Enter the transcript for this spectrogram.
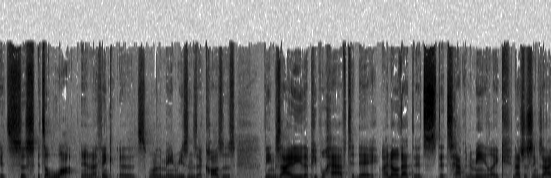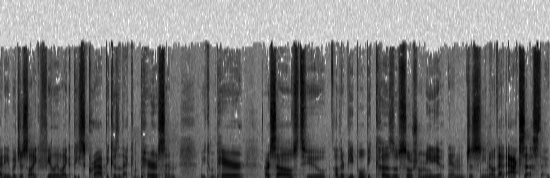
it's just it's a lot, and I think uh, it's one of the main reasons that causes the anxiety that people have today. I know that it's it's happened to me, like not just anxiety, but just like feeling like a piece of crap because of that comparison. We compare ourselves to other people because of social media and just, you know, that access, that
